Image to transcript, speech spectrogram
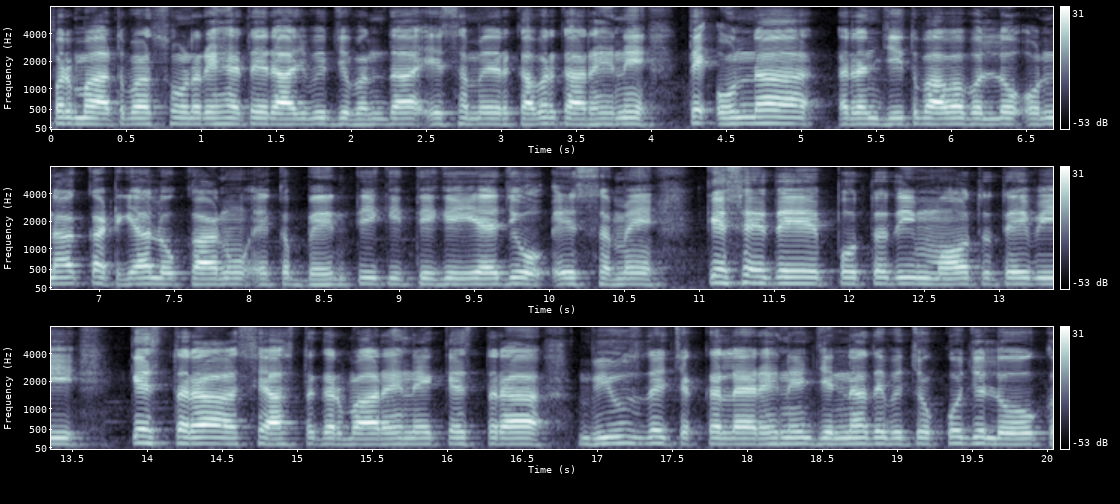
ਪਰਮਾਤਮਾ ਸੁਣ ਰਿਹਾ ਹੈ ਤੇ ਰਾਜਵੀਰ ਜਵੰਦਾ ਇਸ ਸਮੇਂ ਰਿਕਵਰ ਕਰ ਰਹੇ ਨੇ ਤੇ ਉਹਨਾਂ ਰਣਜੀਤ ਬਾਵਾ ਵੱਲੋਂ ਉਹਨਾਂ ਘਟੀਆ ਲੋਕਾਂ ਨੂੰ ਇੱਕ ਬੇਨਤੀ ਕੀਤੀ ਗਈ ਹੈ ਜੋ ਇਸ ਸਮੇਂ ਕਿਸੇ ਦੇ ਪੁੱਤ ਦੀ ਮੌਤ ਤੇ ਵੀ ਕਿਸ ਤਰ੍ਹਾਂ ਸਿਆਸਤ ਗਰਮਾ ਰਹੇ ਨੇ, ਕਿਸ ਤਰ੍ਹਾਂ ਵਿਊਜ਼ ਦੇ ਚੱਕਰ ਲੈ ਰਹੇ ਨੇ, ਜਿਨ੍ਹਾਂ ਦੇ ਵਿੱਚੋਂ ਕੁਝ ਲੋਕ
